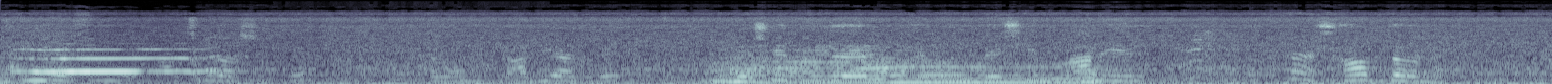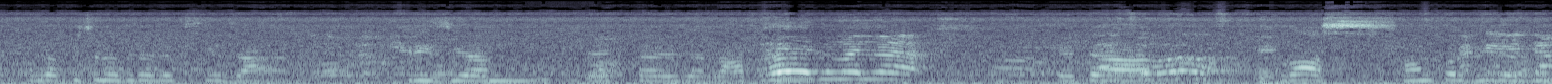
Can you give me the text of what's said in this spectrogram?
সুন্দর সুন্দর বাছুর আসছে এবং গাভি আসবে। বেশি দুধের এবং বেশি মানের হ্যাঁ সব ধরনের। আমরা পিছনে ফিরে দেখছি যা ফ্রিজিয়ান একটা রাফি এটা ক্রস শঙ্কর ভিড় এবং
